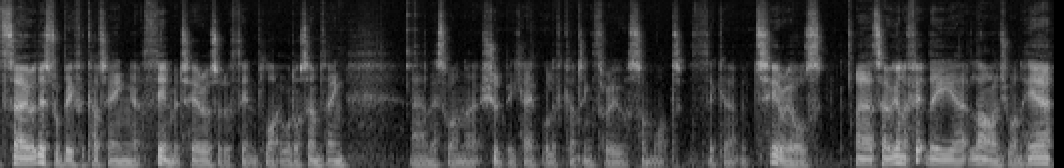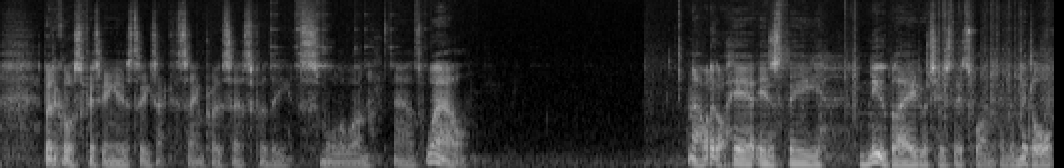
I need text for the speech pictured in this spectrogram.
So this would be for cutting thin material, sort of thin plywood or something, and this one uh, should be capable of cutting through somewhat thicker materials. Uh, so we're going to fit the uh, large one here, but of course fitting is exactly the same process for the smaller one as well. Now what I've got here is the new blade, which is this one in the middle,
